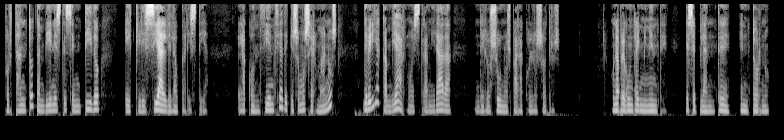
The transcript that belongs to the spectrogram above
por tanto, también este sentido eclesial de la Eucaristía. La conciencia de que somos hermanos debería cambiar nuestra mirada de los unos para con los otros. Una pregunta inminente que se plantee en torno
